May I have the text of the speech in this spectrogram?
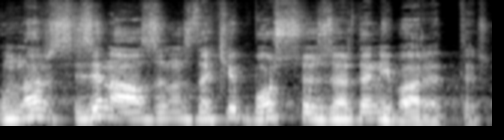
Bunlar sizin ağzınızdaki boş sözlerden ibarettir.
